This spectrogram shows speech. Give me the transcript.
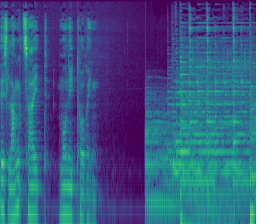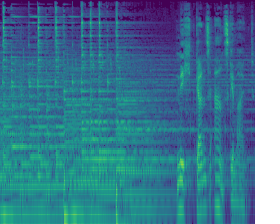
des Langzeitmonitoring. Nicht ganz ernst gemeint.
